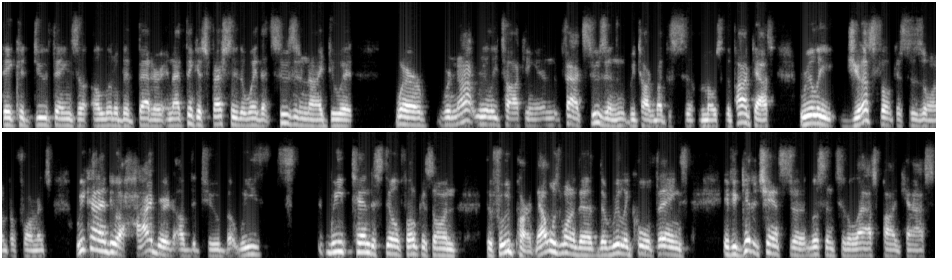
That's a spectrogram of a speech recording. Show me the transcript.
they could do things a, a, little bit better and i think especially the way that susan and i do it where we're not really talking in fact susan we talk about this most of the podcast really just focuses on performance we kind of do a hybrid of the two but we we tend to still focus on the food part. That was one of the the really cool things. If you get a chance to listen to the last podcast,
